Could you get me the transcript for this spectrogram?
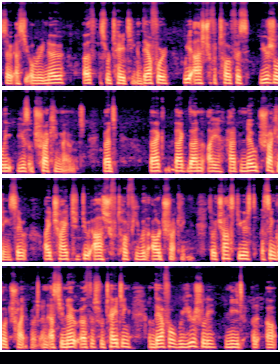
so as you already know, Earth is rotating, and therefore we astrophotographers usually use a tracking mount. But back back then I had no tracking, so I tried to do astrophotography without tracking. So just used a single tripod. And as you know, Earth is rotating, and therefore we usually need a, a,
